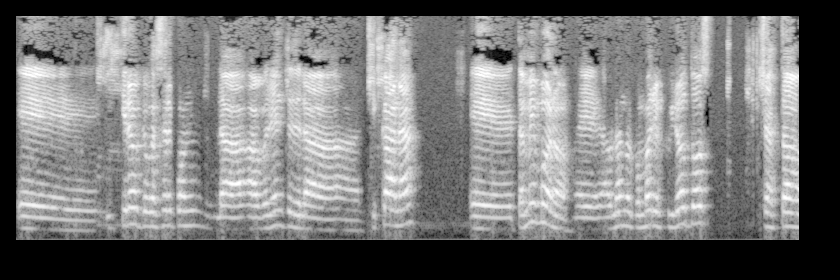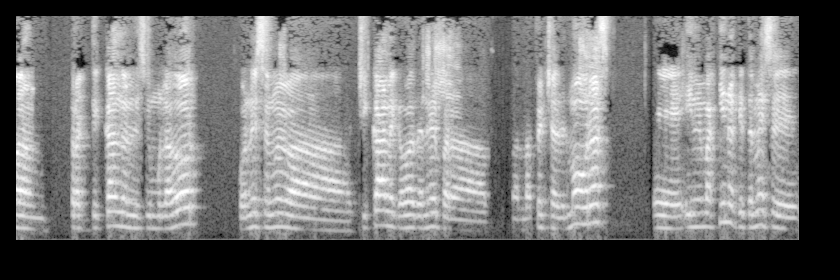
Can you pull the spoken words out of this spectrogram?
eh, y creo que va a ser con la variante de la chicana. Eh, también, bueno, eh, hablando con varios pilotos, ya estaban practicando en el simulador con esa nueva chicana que va a tener para, la fecha del Mouras. y me imagino que también se,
